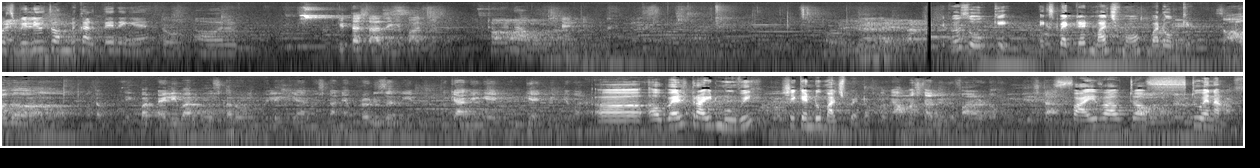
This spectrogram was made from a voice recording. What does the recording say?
कुछ बिलीव तो हम करते नहीं हैं तो और कितना स्टार देंगे पाँच में से. Thank you okay. Expected much more, but okay. So how the मतलब एक बार पहली बार बोस का रोल प्ले किया है अनुष्का ने प्रोड्यूसर भी है तो क्या कहेंगे उनकी एक्टिंग के बारे में Uh, a well tried movie. She can do much better. Okay, how much star will you fire out of star? Five out of two and a half.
